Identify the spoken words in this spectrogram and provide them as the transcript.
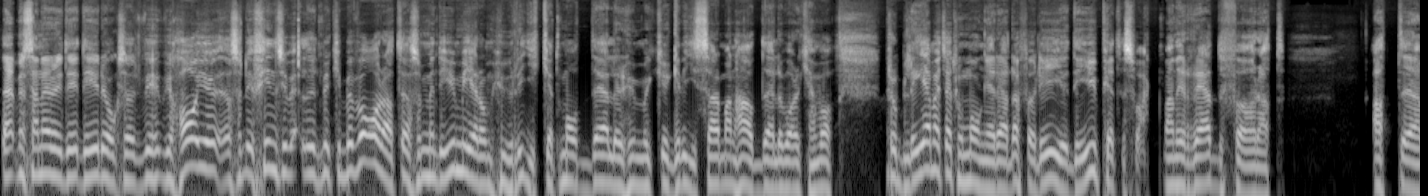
men sen är det, det, det är det också, vi, vi, har ju, alltså det finns ju väldigt mycket bevarat. Alltså, men det är ju mer om hur riket mådde eller hur mycket grisar man hade eller vad det kan vara. Problemet jag tror många är rädda för det är ju, det är ju Peter Svart. Man är rädd för att, att eh,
